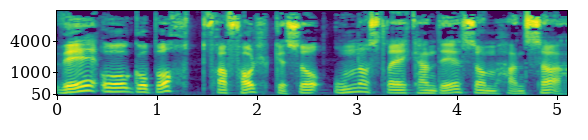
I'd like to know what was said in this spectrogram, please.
Ved å gå bort fra folket så understreker han det som han sa.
